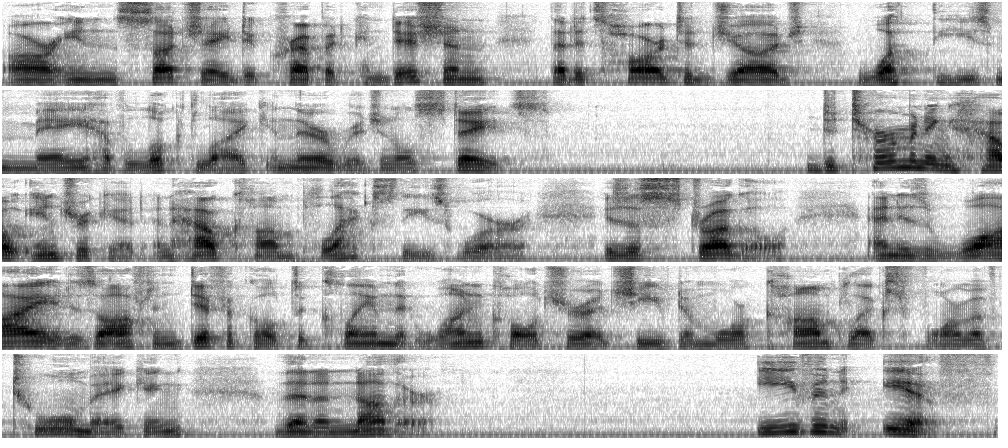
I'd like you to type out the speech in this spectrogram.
are in such a decrepit condition that it's hard to judge what these may have looked like in their original states. Determining how intricate and how complex these were is a struggle and is why it is often difficult to claim that one culture achieved a more complex form of tool making than another. Even if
